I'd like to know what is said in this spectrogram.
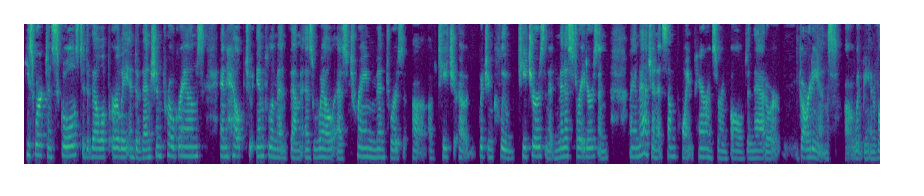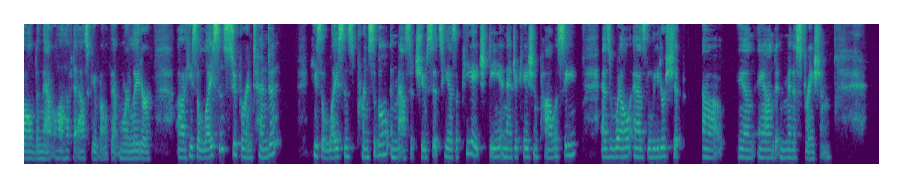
He's worked in schools to develop early intervention programs and help to implement them as well as train mentors uh, of teach, uh, which include teachers and administrators. And I imagine at some point parents are involved in that or guardians uh, would be involved in that. I'll have to ask you about that more later. Uh, he's a licensed superintendent He's a licensed principal in Massachusetts. He has a PhD in education policy as well as leadership uh, in, and administration.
